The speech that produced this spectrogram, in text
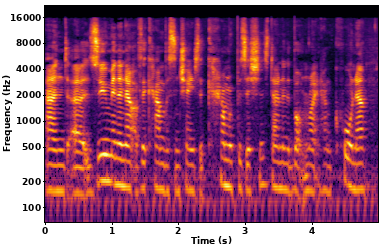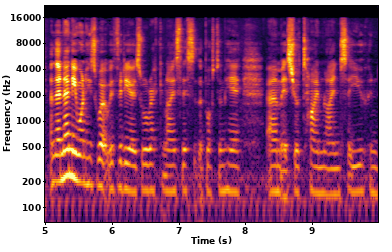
and uh, zoom in and out of the canvas and change the camera positions down in the bottom right hand corner. And then anyone who's worked with videos will recognize this at the bottom here. Um, it's your timeline so you can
